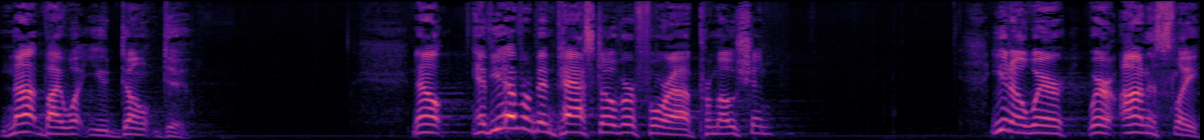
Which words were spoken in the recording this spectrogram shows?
not by what you don't do. Now, have you ever been passed over for a promotion? You know, where, where honestly,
